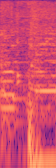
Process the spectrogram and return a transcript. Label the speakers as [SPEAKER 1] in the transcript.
[SPEAKER 1] your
